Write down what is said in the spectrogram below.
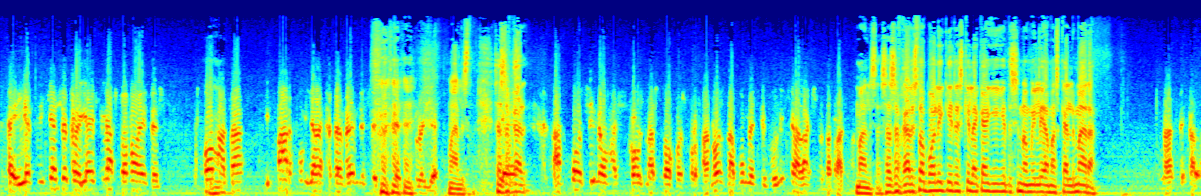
Ε, οι εθνικές εκλογές είναι αυτονόητες. Κόμματα υπάρχουν για να κατεβαίνουν σε εθνικέ εκλογές. Μάλιστα. Σας ευχα... Αυτός είναι ο βασικός μας στόχος προφανώς, να μπούμε στη Βουλή και να αλλάξουμε τα πράγματα. Μάλιστα. Σας ευχαριστώ πολύ κύριε Σκυλακάκη για τη συνομιλία μας. Καλημέρα. Να είστε καλά.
